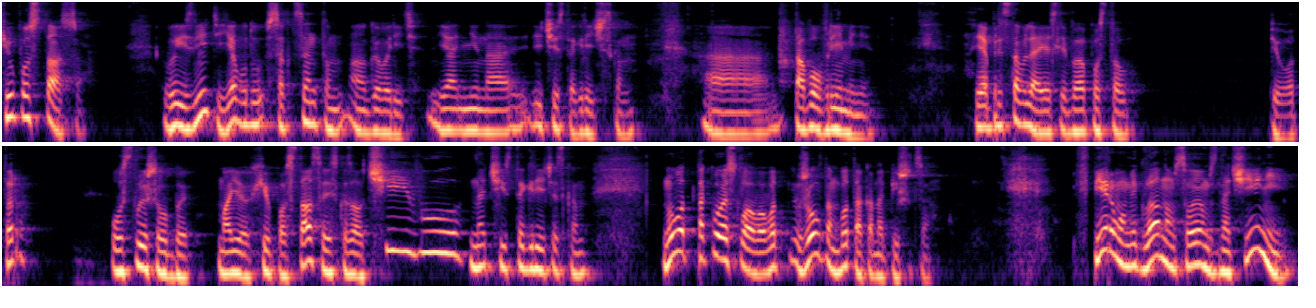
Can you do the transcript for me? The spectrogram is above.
«хюпостасо». Вы извините, я буду с акцентом э, говорить, я не на чисто греческом э, того времени. Я представляю, если бы апостол Петр услышал бы мое хипостасу и сказал «Чего?» на чисто греческом. Ну вот такое слово, вот желтым вот так оно пишется. В первом и главном своем значении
